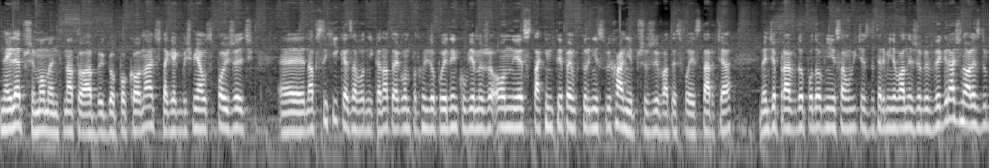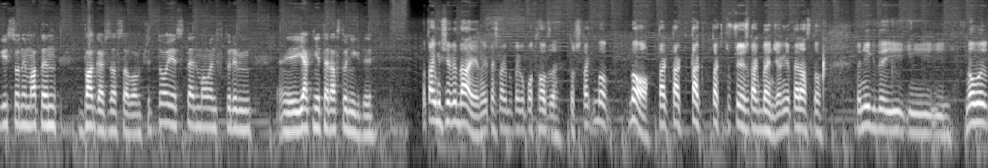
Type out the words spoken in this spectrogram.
najlepszy moment na to, aby go pokonać? Tak jakbyś miał spojrzeć e, na psychikę zawodnika, na to jak on podchodzi do pojedynku, wiemy, że on jest takim typem, który niesłychanie przeżywa te swoje starcia. Będzie prawdopodobnie niesamowicie zdeterminowany, żeby wygrać, no ale z drugiej strony ma ten bagaż za sobą. Czy to jest ten moment, w którym e, jak nie teraz, to nigdy? No tak mi się wydaje, no i też tak do tego podchodzę. To czy tak, no, no tak, tak, tak, tak czuję, że tak będzie. Jak nie teraz, to, to nigdy i, i, i no,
